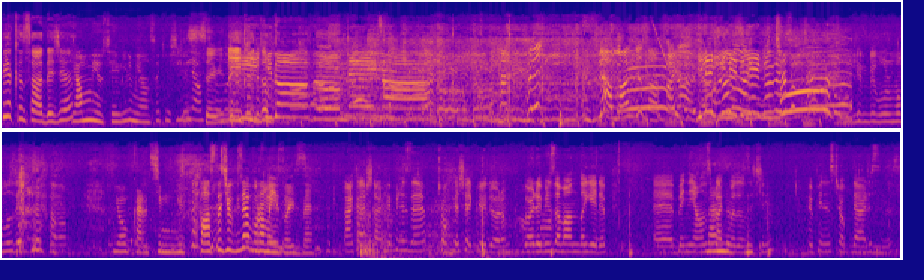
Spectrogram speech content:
Bir yakın sadece. Yanmıyor sevgilim yansa keşke. sevgili. İyi ki doğdum Beyza. Üfle Allah'ın cezası. Dilek dilek. Elim bir vurmamız yani. Yok kardeşim bugün pasta çok güzel vuramayız o yüzden. Arkadaşlar hepinize çok teşekkür ediyorum. Böyle bir zamanda gelip e, beni yalnız Ben de bırakmadığınız için. Hepiniz çok değerlisiniz.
